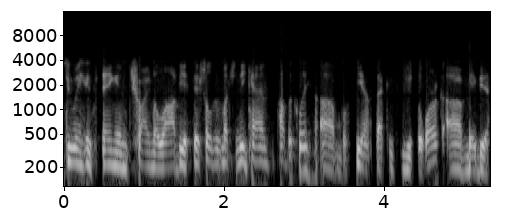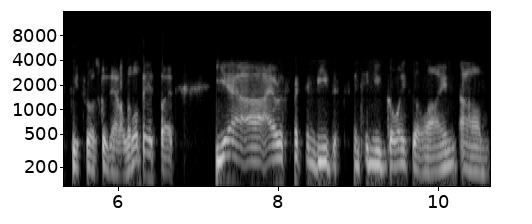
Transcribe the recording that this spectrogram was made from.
doing his thing and trying to lobby officials as much as he can publicly. Um, we'll see how that continues to work. Um, maybe the free throws go down a little bit, but yeah, uh, I would expect Embiid to continue going to the line. Um,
